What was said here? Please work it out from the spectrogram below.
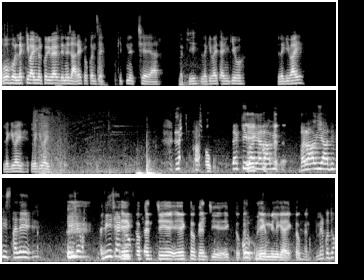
ओहो लक्की भाई मेरे को रिवाइव देने जा रहे हैं टोकन से। कितने अच्छे हैं यार। लकी लकी भाई थैंक यू लकी भाई। लकी भाई लकी भाई। लकी भाई एक हरामी हरामी आदमी साले। पीछे एक। टोकन। चाहिए एक टोकन चाहिए एक टोकन। एक मिल गया एक टोकन। मेरे को दो।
